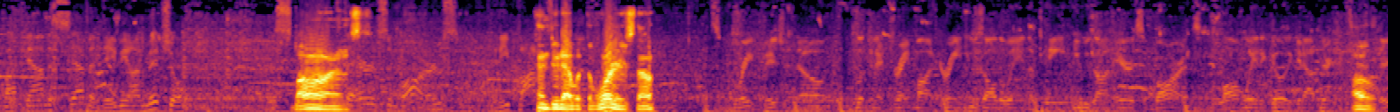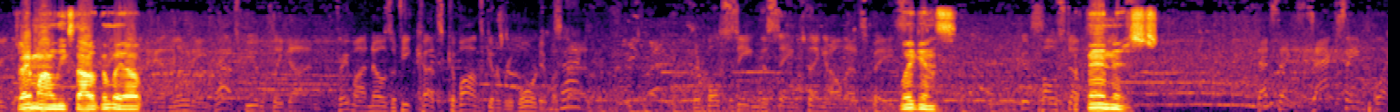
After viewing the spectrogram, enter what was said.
clock down to seven. Davion Mitchell. The Barnes. of Harrison Barnes. And he boxes Couldn't do that with the Warriors though. That's great vision though. Looking at Draymond Green, he was all the way in the paint. He was on Harrison Barnes. Long way to go to get out there and. Oh, there. Draymond leaks out. Good layup. And Looney, that's beautifully done. Draymond knows if he cuts, Kevon's going to reward him with that. They're both seeing the same thing in all that space. Wiggins. Good post up. Finish. That's the exact same play.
